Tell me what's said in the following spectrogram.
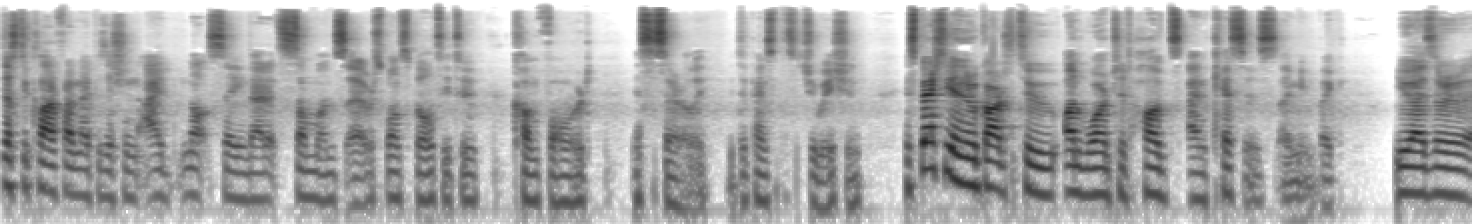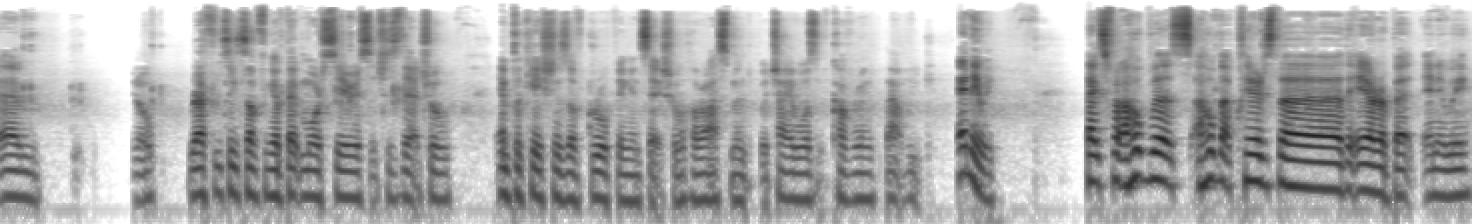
just to clarify my position, I'm not saying that it's someone's uh, responsibility to come forward necessarily. It depends on the situation especially in regards to unwarranted hugs and kisses. I mean, like you guys are, um, you know, referencing something a bit more serious, such as the actual implications of groping and sexual harassment, which I wasn't covering that week. Anyway, thanks for. I hope that's. I hope that clears the the air a bit. Anyway,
